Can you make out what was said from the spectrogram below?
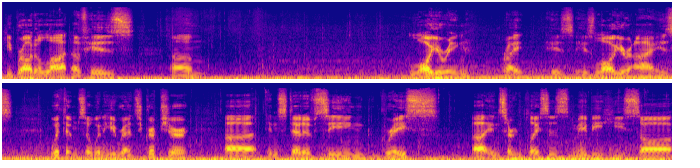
he brought a lot of his um, lawyering, right? His his lawyer eyes with him. So when he read scripture, uh, instead of seeing grace uh, in certain places, maybe he saw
